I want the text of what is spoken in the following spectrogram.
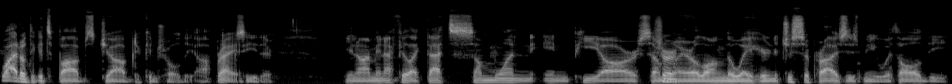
Well, I don't think it's Bob's job to control the optics Right. either. You know, I mean, I feel like that's someone in PR somewhere along the way here, and it just surprises me with all the,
